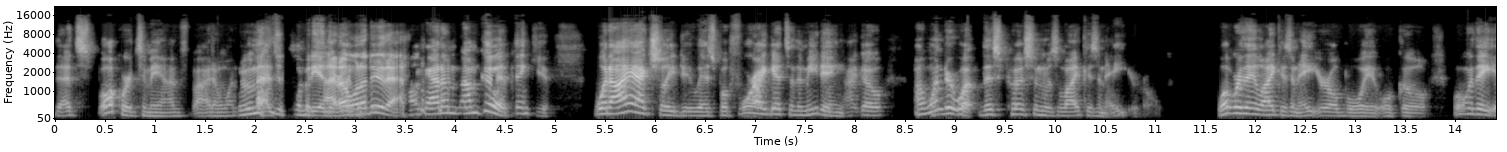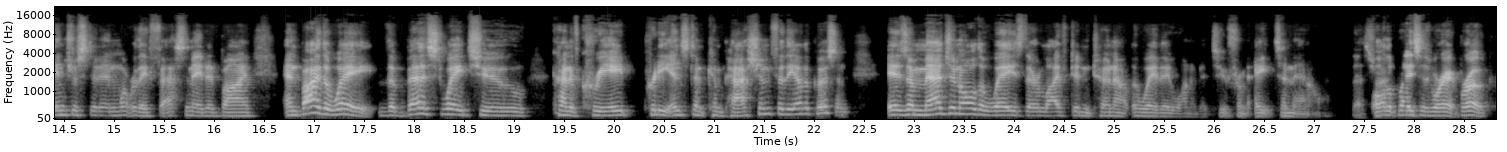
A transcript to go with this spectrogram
that's awkward to me. I've, I don't want to imagine somebody in I don't want to do that. I got him. I'm good. Thank you. What I actually do is before I get to the meeting, I go, I wonder what this person was like as an eight year old. What were they like as an eight year old boy or girl? What were they interested in? What were they fascinated by? And by the way, the best way to kind of create pretty instant compassion for the other person is imagine all the ways their life didn't turn out the way they wanted it to from eight to now That's right. all the places where it broke.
